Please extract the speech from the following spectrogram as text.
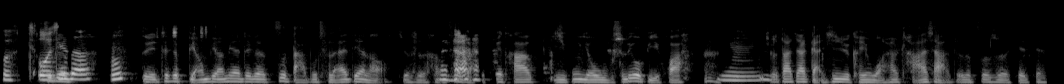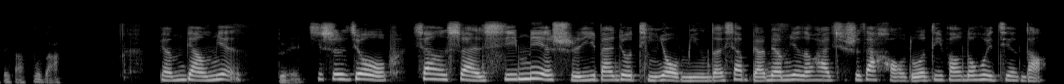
我我这个记得，嗯对这个 biang biang 面这个字打不出来，电脑就是很复杂，因为它一共有五十六笔画，嗯，就大家感兴趣可以网上查一下，这个字是写起来非常复杂。表表面。对，其实就像陕西面食一般就挺有名的，像表表面的话，其实在好多地方都会见到，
